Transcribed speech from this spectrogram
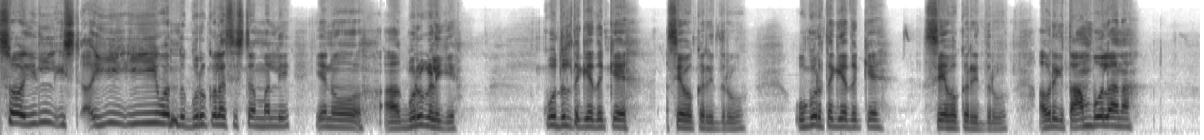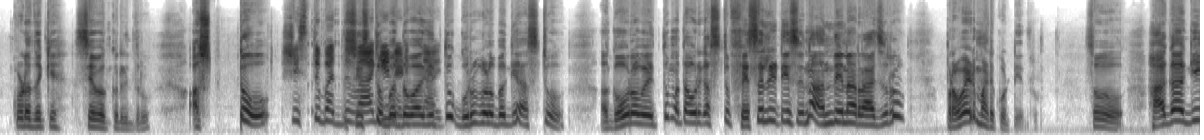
ಸೊ ಇಲ್ಲಿ ಇಷ್ಟ ಈ ಈ ಒಂದು ಗುರುಕುಲ ಸಿಸ್ಟಮಲ್ಲಿ ಏನು ಗುರುಗಳಿಗೆ ಕೂದಲು ತೆಗೆಯೋದಕ್ಕೆ ಸೇವಕರಿದ್ದರು ಉಗುರು ತೆಗೆಯೋದಕ್ಕೆ ಸೇವಕರಿದ್ದರು ಅವರಿಗೆ ತಾಂಬೂಲನ ಕೊಡೋದಕ್ಕೆ ಸೇವಕರಿದ್ದರು ಅಷ್ಟು ಶಿಸ್ತುಬದ್ಧ ಶಿಸ್ತುಬದ್ಧವಾಗಿತ್ತು ಗುರುಗಳ ಬಗ್ಗೆ ಅಷ್ಟು ಗೌರವ ಇತ್ತು ಮತ್ತು ಅವ್ರಿಗೆ ಅಷ್ಟು ಫೆಸಿಲಿಟೀಸನ್ನು ಅಂದಿನ ರಾಜರು ಪ್ರೊವೈಡ್ ಮಾಡಿಕೊಟ್ಟಿದ್ರು. ಸೊ ಹಾಗಾಗಿ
